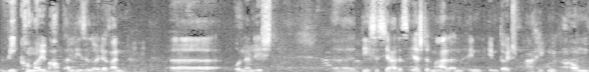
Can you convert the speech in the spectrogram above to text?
wie kommen wir überhaupt an diese Leute ran? Äh, und dann ist äh, dieses Jahr das erste Mal an, in, im deutschsprachigen Raum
